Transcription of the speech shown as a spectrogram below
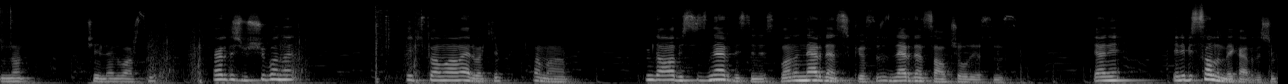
Bundan şeyler varsa. Kardeşim şu bana bir tutamağı ver bakayım. Tamam. Şimdi abi siz neredesiniz? Bana nereden sıkıyorsunuz? Nereden salça oluyorsunuz? Yani beni bir salın be kardeşim.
